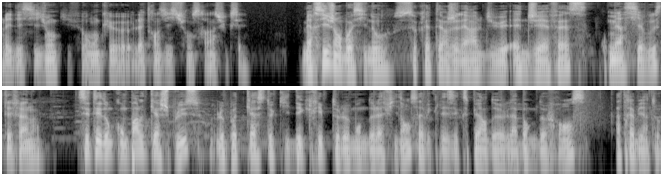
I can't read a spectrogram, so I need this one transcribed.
les décisions qui feront que la transition sera un succès. Merci Jean Boissineau, secrétaire général du NGFS. Merci à vous Stéphane. C'était donc On parle Cash Plus, le podcast qui décrypte le monde de la finance avec les experts de la Banque de France. À très bientôt.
